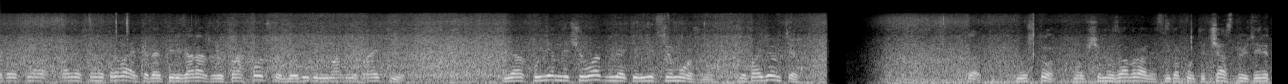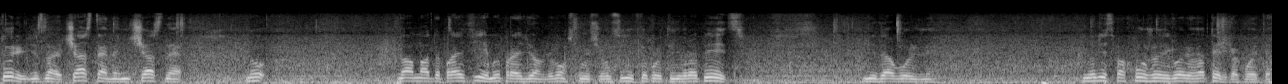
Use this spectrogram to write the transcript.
это вот, ну, конечно, накрывает, когда перегораживают проход, чтобы люди не могли пройти. Я охуенный чувак, блядь, и мне все можно. Ну пойдемте. Так, ну что, в общем, мы забрались на какую-то частную территорию. Не знаю, частная она, не частная. Ну, нам надо пройти, и мы пройдем в любом случае. Вот сидит какой-то европеец недовольный. Ну, здесь, похоже, я говорю, отель какой-то.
